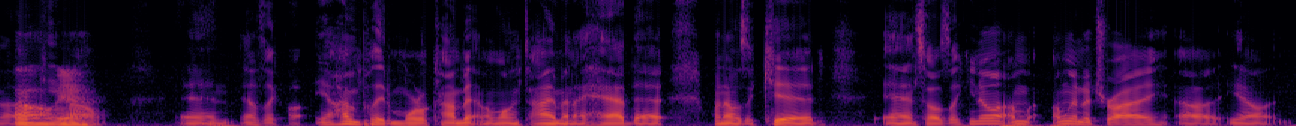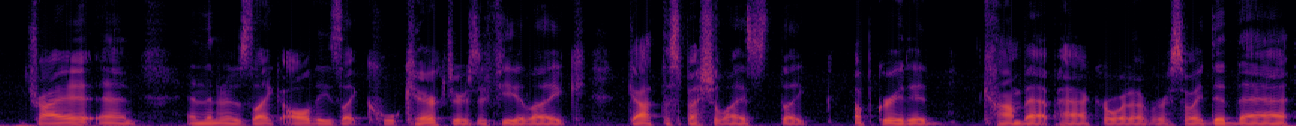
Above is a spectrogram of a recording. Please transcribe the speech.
uh, oh came yeah, out and I was like oh, yeah I haven't played Mortal Kombat in a long time and I had that when I was a kid and so I was like you know what, I'm I'm gonna try uh, you know try it and and then it was like all these like cool characters if you like got the specialized like upgraded combat pack or whatever. So I did that.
